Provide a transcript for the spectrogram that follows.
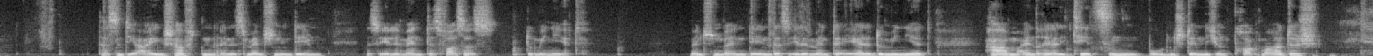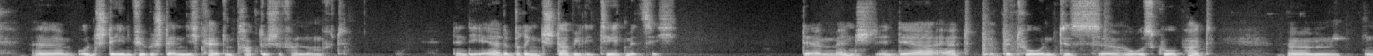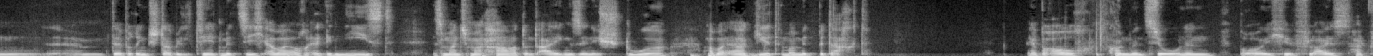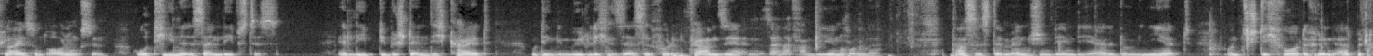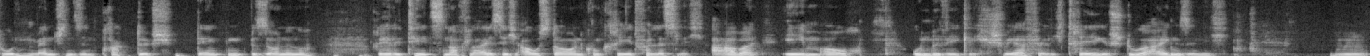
Das sind die Eigenschaften eines Menschen, in dem das Element des Wassers dominiert. Menschen, in denen das Element der Erde dominiert, haben einen Realitätssinn, bodenständig und pragmatisch äh, und stehen für Beständigkeit und praktische Vernunft. Denn die Erde bringt Stabilität mit sich. Der Mensch, in der erdbetontes äh, Horoskop hat, ähm, ähm, der bringt Stabilität mit sich, aber auch er genießt, ist manchmal hart und eigensinnig stur, aber er agiert immer mit Bedacht. Er braucht Konventionen, Bräuche, Fleiß, hat Fleiß und Ordnungssinn. Routine ist sein Liebstes. Er liebt die Beständigkeit und den gemütlichen Sessel vor dem Fernseher in seiner Familienrunde. Das ist der Mensch, in dem die Erde dominiert. Und Stichworte für den erdbetonten Menschen sind praktisch, denkend, besonnen, realitätsnah, fleißig, ausdauernd, konkret, verlässlich. Aber eben auch unbeweglich, schwerfällig, träge, stur, eigensinnig. Hm.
